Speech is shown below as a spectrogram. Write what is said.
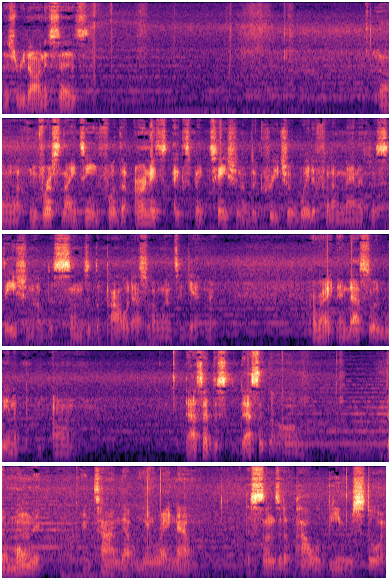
Let's read on. It says, uh, in verse 19, for the earnest expectation of the creature waited for the manifestation of the sons of the power. That's what I wanted to get, man. All right, and that's what we in a um, that's at the that's at the um the moment in time that we're in right now. The sons of the power being restored.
